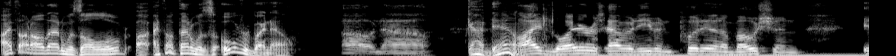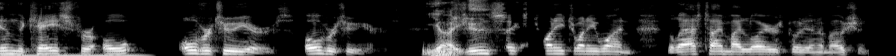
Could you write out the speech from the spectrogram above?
I thought all that was all over. I thought that was over by now. Oh no, God damn. my lawyers haven't even put in a motion in the case for o- over two years. Over two years. Yikes. June sixth, 2021, the last time my lawyers put in a motion,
